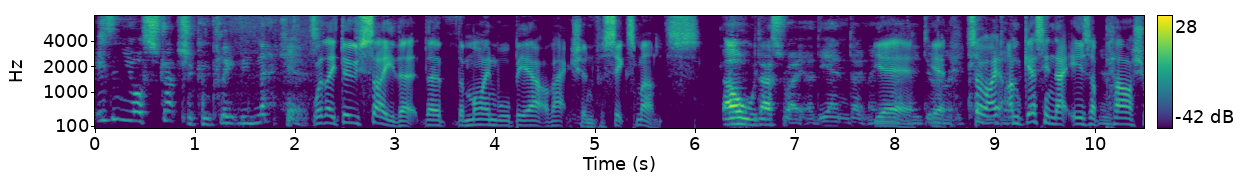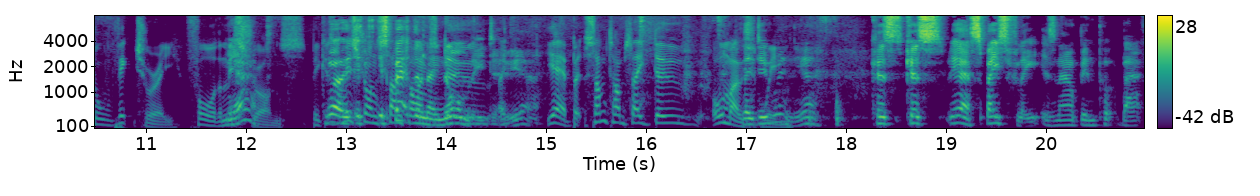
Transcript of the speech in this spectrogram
Isn't your structure completely knackered? Well, they do say that the the mine will be out of action for six months. Oh, that's right. At the end, don't they? Yeah, they do a yeah. little So I, I'm guessing that is a partial victory for the Yeah. Mysterons because Well, it's- Mysterons it's better sometimes they do, normally do, they- yeah. yeah, but sometimes they do almost they do win, yeah. Because, yeah, Space Fleet has now been put back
